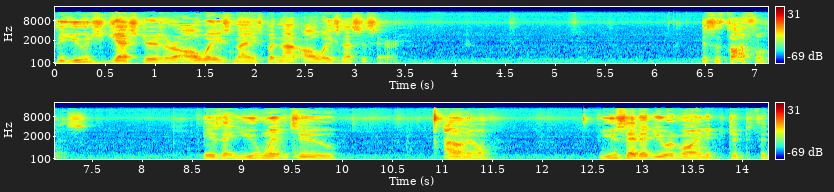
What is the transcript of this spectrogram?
the huge gestures are always nice, but not always necessary. It's the thoughtfulness. Is that you went to, I don't know, you said that you were going to, to, to,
